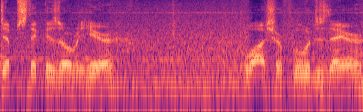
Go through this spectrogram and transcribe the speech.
dipstick is over here washer fluid is there.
